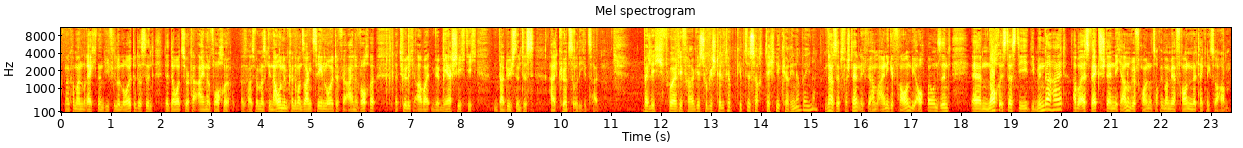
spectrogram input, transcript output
Und dann kann man rechnen, wie viele Leute das sind. Der dauert circa eine Woche. Das heißt, wenn man es genau nimmt, könnte man sagen, 10 Leute für eine Woche. Natürlich arbeiten wir mehrschichtig. Dadurch sind es halt kürzere Liegezeiten. Weil ich vorher die Frage so gestellt habe, gibt es auch Technikerinnen bei Ihnen? Ja, selbstverständlich. Wir haben einige Frauen, die auch bei uns sind. Ähm, noch ist das die, die Minderheit, aber es wächst ständig an und wir freuen uns auch immer mehr Frauen in der Technik zu haben.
